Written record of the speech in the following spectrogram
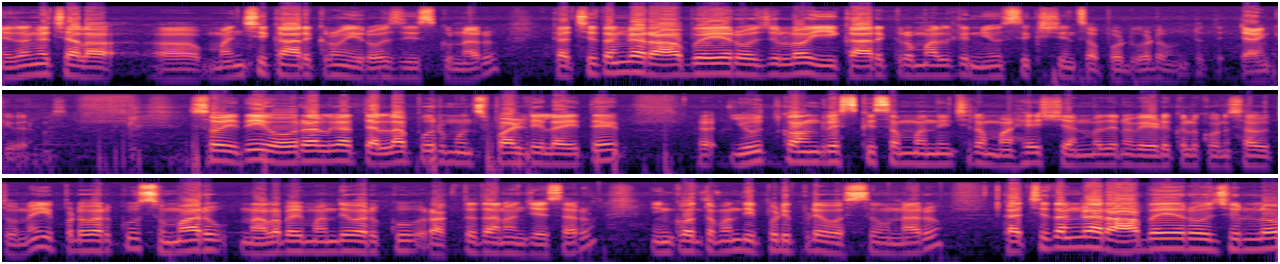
నిజంగా చాలా మంచి కార్యక్రమం ఈరోజు తీసుకున్నారు. ఖచ్చితంగా రాబోయే రోజుల్లో ఈ కార్యక్రమాలకి న్యూస్ సిక్స్టీన్ సపోర్ట్ కూడా ఉంటుంది. Thank you very much so ఇది ఓవరాల్గా తెల్లాపూర్ మున్సిపాలిటీలో అయితే యూత్ కాంగ్రెస్కి సంబంధించిన మహేష్ జన్మదిన వేడుకలు కొనసాగుతున్నాయి. ఇప్పటివరకు సుమారు నలభై మంది వరకు రక్తదానం చేశారు. ఇంకొంతమంది ఇప్పుడిప్పుడే వస్తూ ఉన్నారు. ఖచ్చితంగా రాబోయే రోజుల్లో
